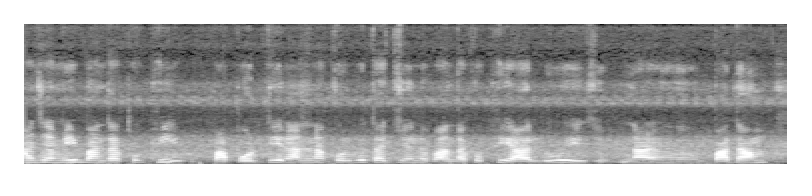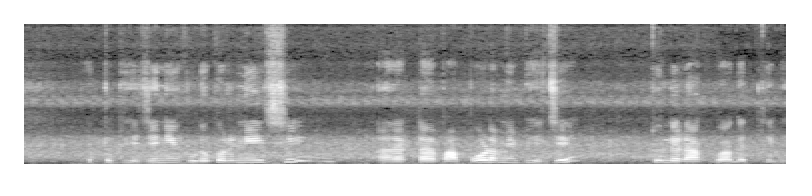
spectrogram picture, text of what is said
আজ আমি বাঁধাকপি পাঁপড় দিয়ে রান্না করব, তার জন্য বাঁধাকপি, আলু, এই বাদাম একটু ভেজে নিয়ে গুঁড়ো করে নিয়েছি। আর একটা পাঁপড় আমি ভেজে তুলে রাখব আগের থেকে।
